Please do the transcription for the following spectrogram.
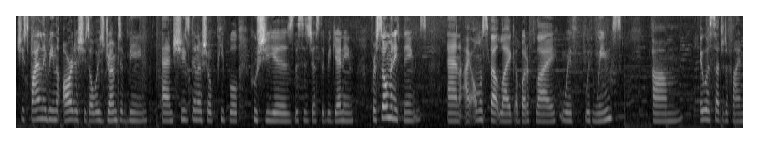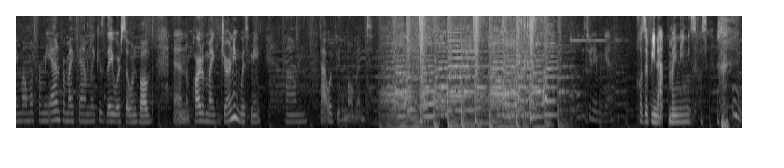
She's finally being the artist she's always dreamt of being. And she's gonna show people who she is. This is just the beginning for so many things. And I almost felt like a butterfly with, with wings. Um, it was such a defining moment for me and for my family because they were so involved and a part of my journey with me. Um, that would be the moment. Josefina, my name is Jose. Ooh,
